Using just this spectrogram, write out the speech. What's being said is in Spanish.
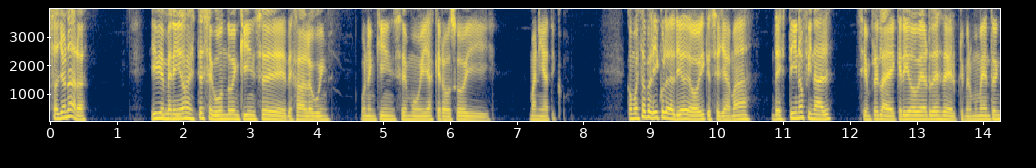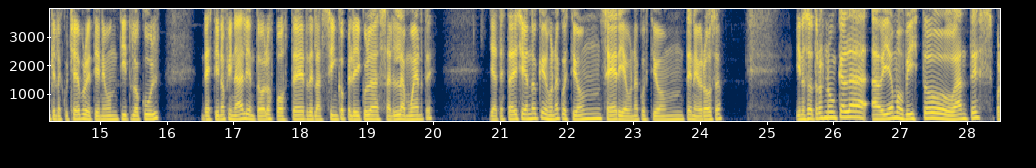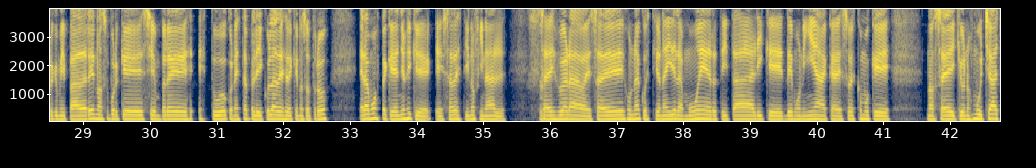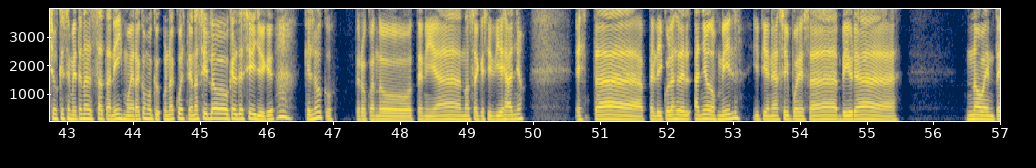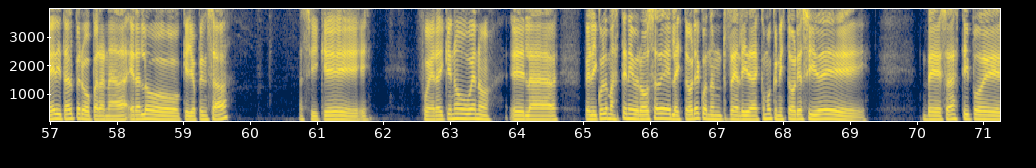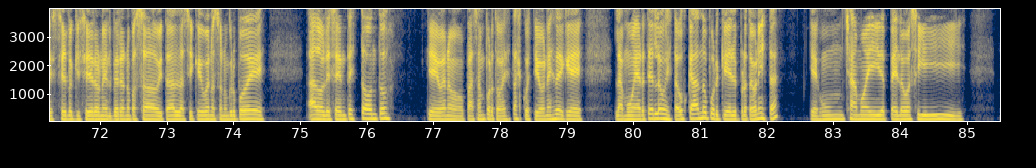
Sayonara. Y bienvenidos a este segundo en 15 de Halloween. Un en 15 muy asqueroso y maniático. Como esta película del día de hoy que se llama Destino Final. Siempre la he querido ver desde el primer momento en que la escuché porque tiene un título cool. Destino Final y en todos los pósters de las cinco películas sale la muerte. Ya te está diciendo que es una cuestión seria, una cuestión tenebrosa. Y nosotros nunca la habíamos visto antes, porque mi padre, no sé por qué, siempre estuvo con esta película desde que nosotros éramos pequeños y que esa destino final, esa es brava, esa es una cuestión ahí de la muerte y tal, y que demoníaca, eso es como que, no sé, y que unos muchachos que se meten al satanismo, era como que una cuestión así lo que él decía, y que, ¡Ah! qué loco. Pero cuando tenía, no sé, que si 10 años, esta película es del año 2000 y tiene así pues esa vibra noventera y tal, pero para nada era lo que yo pensaba. Así que fuera y que no, bueno, eh, la película más tenebrosa de la historia cuando en realidad es como que una historia así de de esas tipo de sé lo que hicieron el verano pasado y tal, así que bueno, son un grupo de adolescentes tontos que bueno, pasan por todas estas cuestiones de que la muerte los está buscando porque el protagonista, que es un chamo ahí de pelo así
